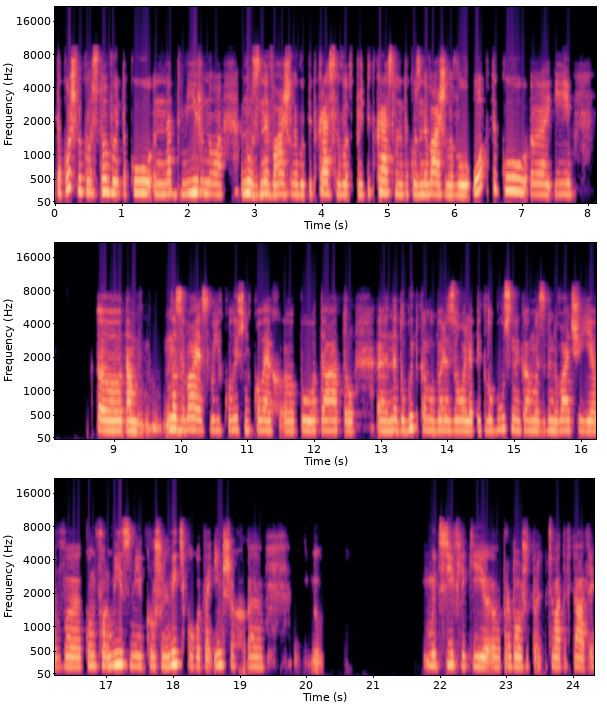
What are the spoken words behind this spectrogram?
також використовує таку надмірно ну, зневажливу, підкресливу, підкреслену таку зневажливу оптику і там називає своїх колишніх колег е, по театру е, недобитками Березоля, підлобусниками, звинувачує в конформізмі Крушельницького та інших е, митців, які е, продовжують працювати в театрі.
